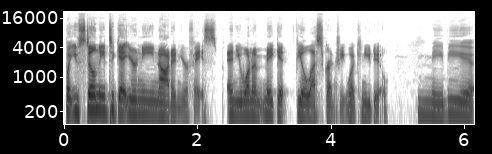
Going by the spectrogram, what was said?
But you still need to get your knee not in your face and you want to make it feel less scrunchy. What can you do? maybe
